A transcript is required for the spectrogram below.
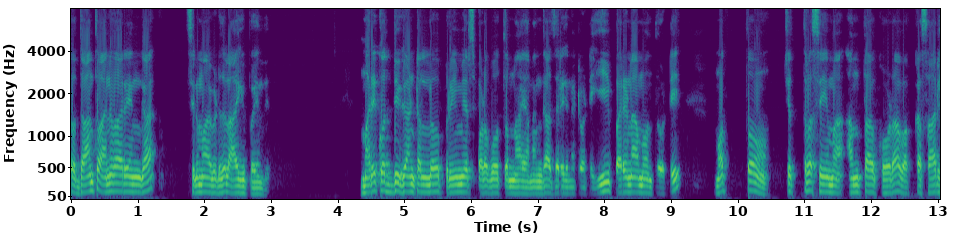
సో దాంతో అనివార్యంగా సినిమా విడుదల ఆగిపోయింది. మరికొద్ది గంటల్లో ప్రీమియర్స్ పడబోతున్నాయి అనంగా జరిగినటువంటి ఈ పరిణామంతో మొత్తం చిత్రసీమ అంతా కూడా ఒక్కసారి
